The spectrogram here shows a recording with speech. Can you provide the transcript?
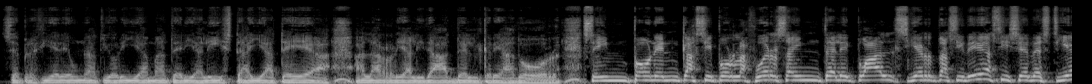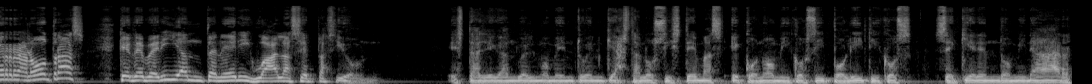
Se prefiere una teoría materialista y atea a la realidad del Creador. Se imponen casi por la fuerza intelectual ciertas ideas y se destierran otras que deberían tener igual aceptación. Está llegando el momento en que hasta los sistemas económicos y políticos se quieren dominar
